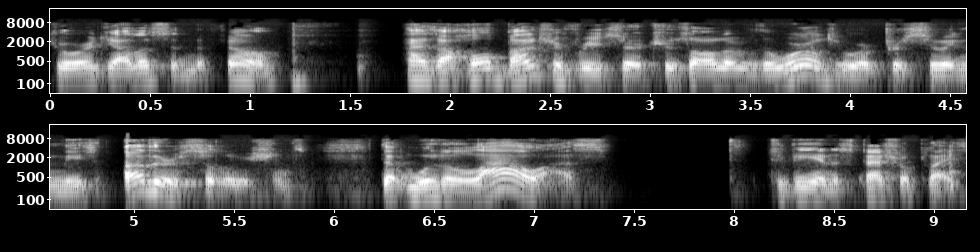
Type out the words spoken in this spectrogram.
George ellis in the film has a whole bunch of researchers all over the world who are pursuing these other solutions that would allow us to be in a special place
